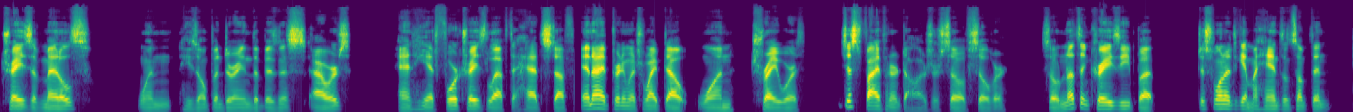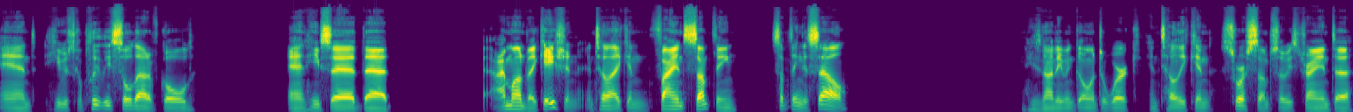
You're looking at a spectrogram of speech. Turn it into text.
trays of metals when he's open during the business hours, and he had four trays left that had stuff, and I had pretty much wiped out one tray worth just $500 or so of silver. So nothing crazy, but just wanted to get my hands on something. And he was completely sold out of gold. And he said that I'm on vacation until I can find something, something to sell. He's not even going to work until he can source some. So he's trying to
